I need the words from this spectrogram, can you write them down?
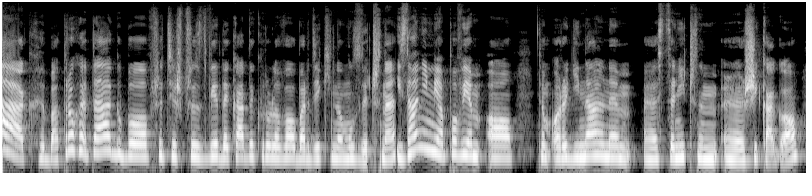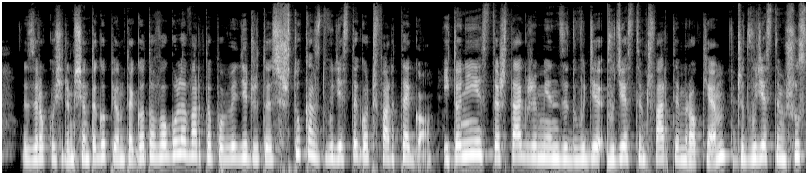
tak, chyba, trochę tak, bo przecież przez dwie dekady królowało bardziej kino muzyczne. I zanim ja powiem o tym oryginalnym, e, scenicznym e, Chicago z roku 75, to w ogóle warto powiedzieć, że to jest sztuka z 24. I to nie jest też tak, że między 24 rokiem, czy 26,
